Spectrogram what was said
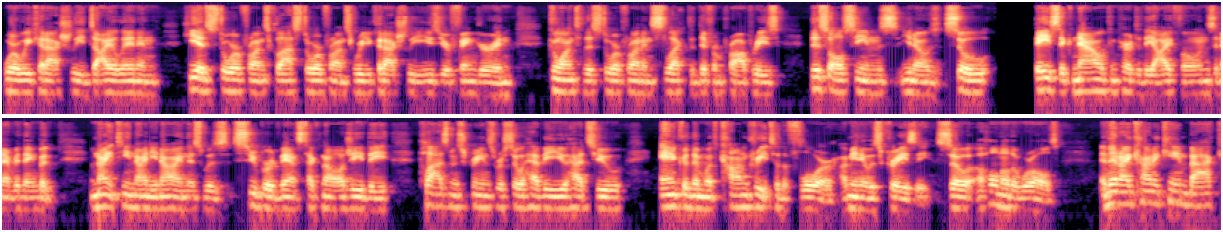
where we could actually dial in and he had storefronts, glass storefronts, where you could actually use your finger and go onto the storefront and select the different properties. This all seems, you know, so basic now compared to the iPhones and everything, but 1999, this was super advanced technology. The plasma screens were so heavy, you had to anchor them with concrete to the floor. I mean, it was crazy. So a whole nother world. And then I kind of came back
